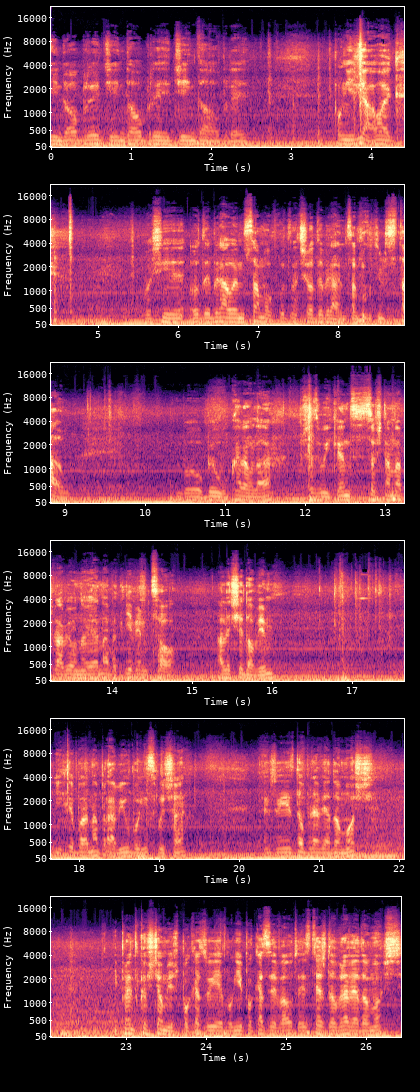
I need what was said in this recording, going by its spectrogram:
Dzień dobry, dzień dobry, dzień dobry. Poniedziałek. Właśnie odebrałem samochód, znaczy odebrałem, samochód już stał. Bo był u Karola przez weekend, coś tam naprawiał, no ja nawet nie wiem co, ale się dowiem. I chyba naprawił, bo nie słyszę. Także jest dobra wiadomość. I prędkościomierz pokazuje, bo nie pokazywał, to jest też dobra wiadomość.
